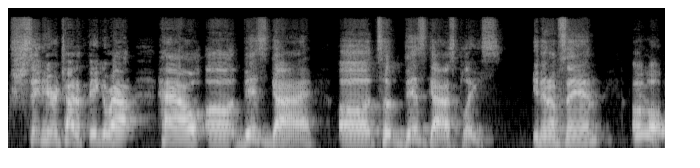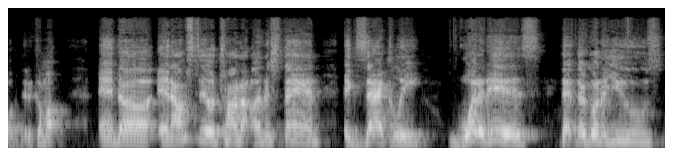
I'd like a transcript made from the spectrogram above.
sit here and try to figure out how uh this guy uh took this guy's place. You know what I'm saying? Uh oh, did it come up? And uh and I'm still trying to understand exactly what it is that they're going to use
